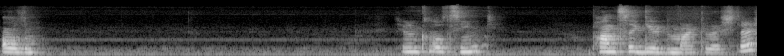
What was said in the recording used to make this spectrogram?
Aldım. Şimdi clothing. Pantsa girdim arkadaşlar.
